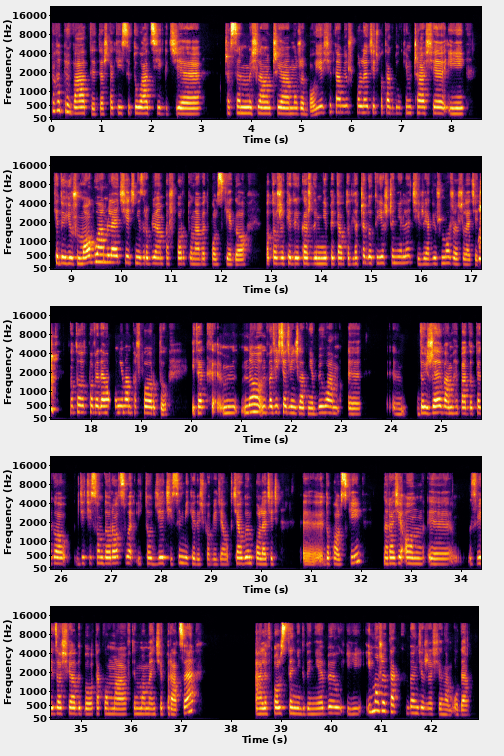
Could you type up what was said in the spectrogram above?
trochę prywaty, też takiej sytuacji, gdzie czasem myślałam, czy ja może boję się tam już polecieć po tak długim czasie i kiedy już mogłam lecieć, nie zrobiłam paszportu nawet polskiego, po to, że kiedy każdy mnie pytał, to dlaczego ty jeszcze nie lecisz, jak już możesz lecieć, no to odpowiadałam, że nie mam paszportu. I tak, no, 29 lat nie byłam. Y, y, dojrzewam chyba do tego, dzieci są dorosłe i to dzieci. Syn mi kiedyś powiedział, chciałbym polecieć y, do Polski. Na razie on zwiedza świat, bo taką ma w tym momencie pracę, ale w Polsce nigdy nie był i, i może tak będzie, że się nam uda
